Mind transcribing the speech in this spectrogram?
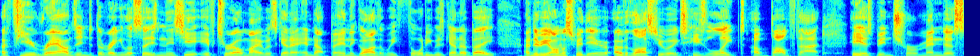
a few rounds into the regular season this year if Terrell May was going to end up being the guy that we thought he was going to be. And to be honest with you, over the last few weeks, he's leaped above that. He has been tremendous.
